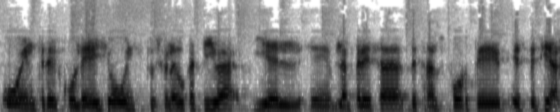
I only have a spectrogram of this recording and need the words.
o entre el colegio o institución educativa y el, eh, la empresa de transporte especial.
